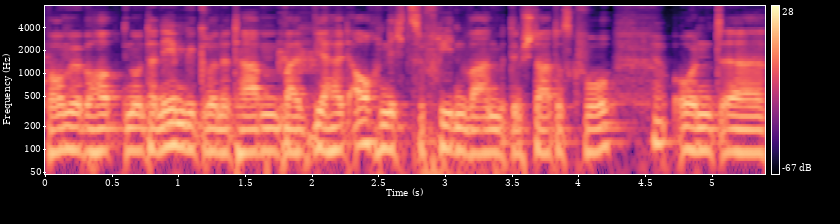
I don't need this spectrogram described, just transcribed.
warum wir überhaupt ein Unternehmen gegründet haben, weil wir halt auch nicht zufrieden waren mit dem Status quo. Und äh,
